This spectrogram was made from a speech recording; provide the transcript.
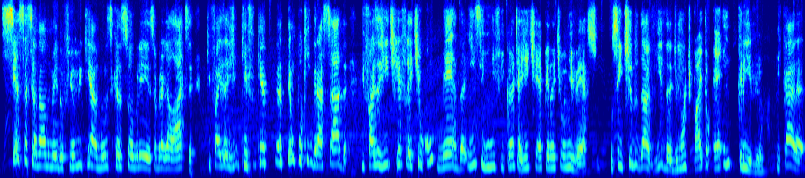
sensacional no meio do filme, que é a música sobre, sobre a galáxia, que faz a gente. Que, que é até um pouco engraçada e faz a gente refletir o quão merda e insignificante a gente é perante o universo. O sentido da vida de Monty Python é incrível. E, cara,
